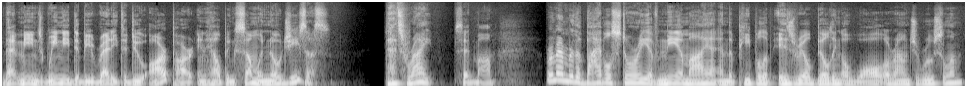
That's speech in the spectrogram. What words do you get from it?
That means we need to be ready to do our part in helping someone know Jesus. That's right, said Mom. Remember the Bible story of Nehemiah and the people of Israel building a wall around Jerusalem?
